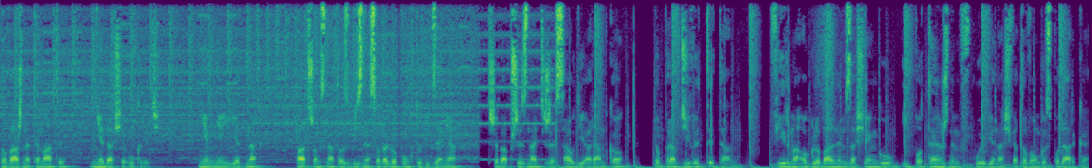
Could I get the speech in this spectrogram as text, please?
To ważne tematy, nie da się ukryć. Niemniej jednak, patrząc na to z biznesowego punktu widzenia, trzeba przyznać, że Saudi Aramco to prawdziwy tytan, firma o globalnym zasięgu i potężnym wpływie na światową gospodarkę.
